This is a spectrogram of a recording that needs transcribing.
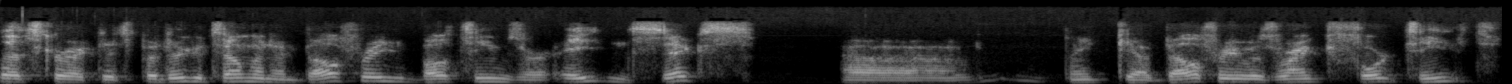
That's correct. It's Paducah Tilghman and Belfry. Both teams are 8 and 6. Uh, I think uh, Belfry was ranked 14th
